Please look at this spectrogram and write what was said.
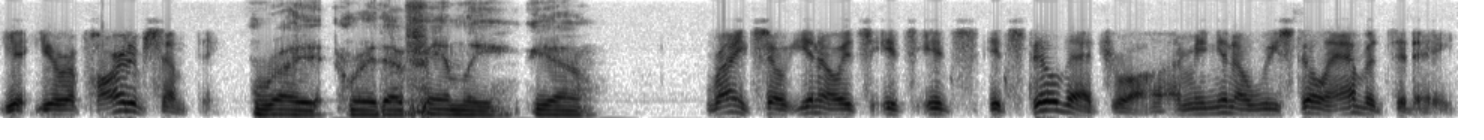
you're a part of something, Right, right. That family, yeah. right? So you know, it's it's it's it's still that draw. I mean, you know, we still have it today.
